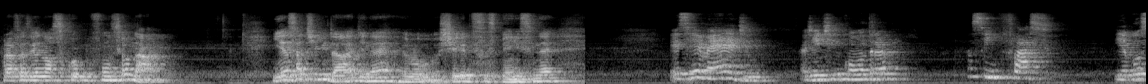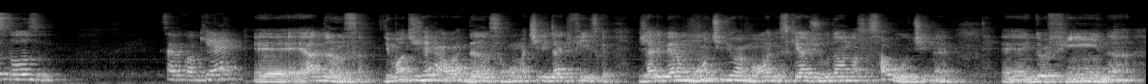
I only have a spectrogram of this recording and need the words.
para fazer nosso corpo funcionar. E essa atividade, né, eu, chega de suspense, né? Esse remédio a gente encontra assim, fácil e é gostoso. Sabe qual que é? é? É a dança. De modo geral, a dança, uma atividade física, já libera um monte de hormônios que ajudam a nossa saúde, né? É, endorfina,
